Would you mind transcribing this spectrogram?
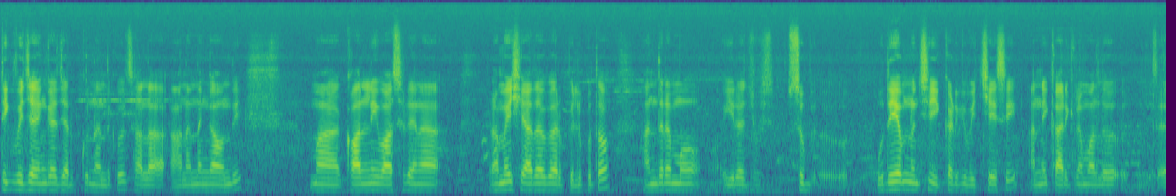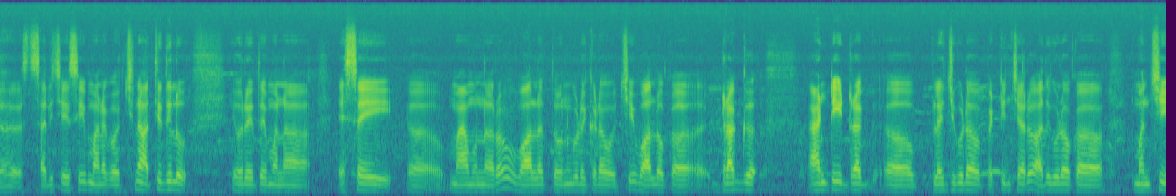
దిగ్విజయంగా జరుపుకున్నందుకు చాలా ఆనందంగా ఉంది. మా కాలనీ వాసుడైన రమేష్ యాదవ్ గారి పిలుపుతో అందరము ఈరోజు శుభ్ ఉదయం నుంచి ఇక్కడికి విచ్చేసి అన్ని కార్యక్రమాలు సరిచేసి మనకు వచ్చిన అతిథులు ఎవరైతే మన ఎస్ఐ మ్యామ్ ఉన్నారో వాళ్ళతో కూడా ఇక్కడ వచ్చి వాళ్ళు ఒక డ్రగ్ యాంటీ డ్రగ్ ప్లెడ్జ్ కూడా పెట్టించారు. అది కూడా ఒక మంచి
